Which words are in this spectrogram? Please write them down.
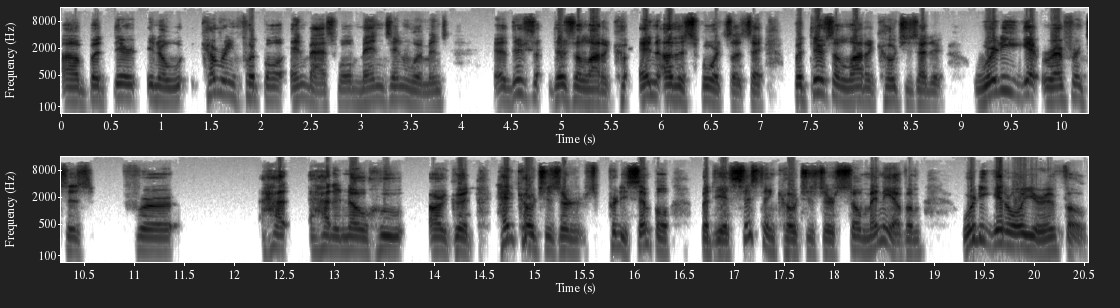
uh, but they're you know covering football and basketball men's and women's uh, there's there's a lot of co- and other sports let's say but there's a lot of coaches out there. where do you get references for how how to know who are good head coaches are pretty simple but the assistant coaches there's so many of them where do you get all your info?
